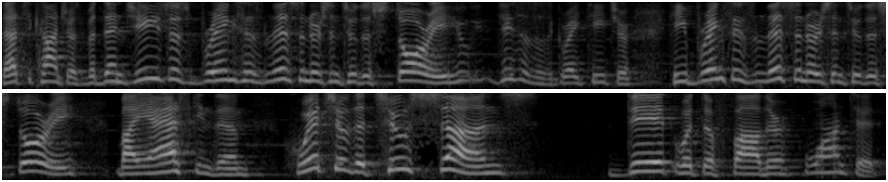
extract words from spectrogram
That's a contrast. But then Jesus brings his listeners into the story. Jesus is a great teacher. He brings his listeners into the story by asking them, which of the two sons did what the father wanted?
